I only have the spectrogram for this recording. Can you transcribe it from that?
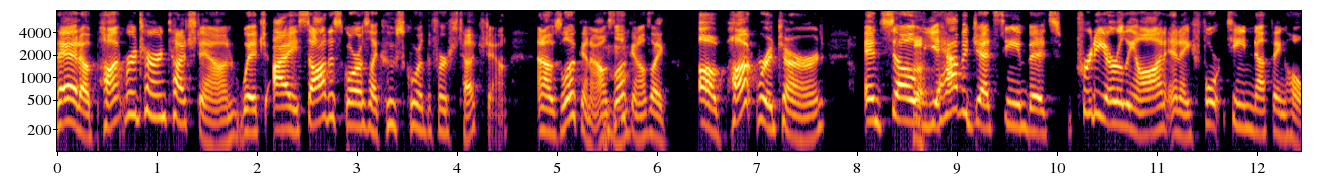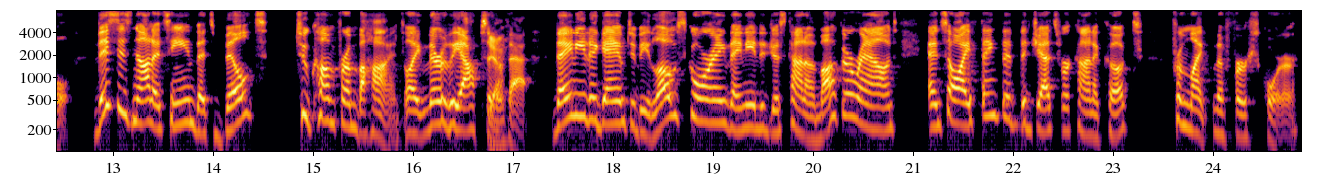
They had a punt return touchdown, which I saw the score. I was like, who scored the first touchdown? And I was looking, I was mm-hmm. looking, I was like, a punt return. And so you have a Jets team that's pretty early on in a 14 nothing hole. This is not a team that's built to come from behind. Like they're the opposite yeah. of that. They need a game to be low scoring. They need to just kind of muck around. And so I think that the Jets were kind of cooked from like the first quarter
